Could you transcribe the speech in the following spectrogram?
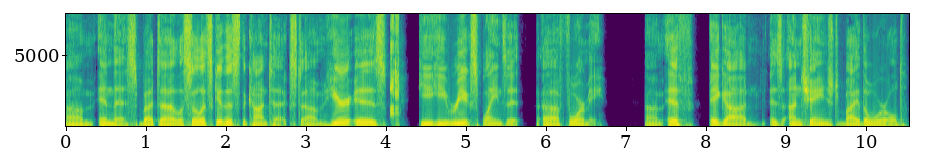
um, in this. But uh, so let's give this the context. Um, here is he he re-explains it uh, for me. Um, if a god is unchanged by the world,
